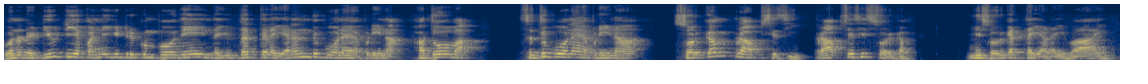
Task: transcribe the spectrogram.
உன்னோட டியூட்டியை பண்ணிக்கிட்டு இருக்கும் போதே இந்த யுத்தத்துல இறந்து போன அப்படின்னா ஹதோவா செத்து போன அப்படின்னா சொர்க்கம் பிராப்சசி பிராப்சசி சொர்க்கம். நீ சொர்க்கத்தை அடைவாய்.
